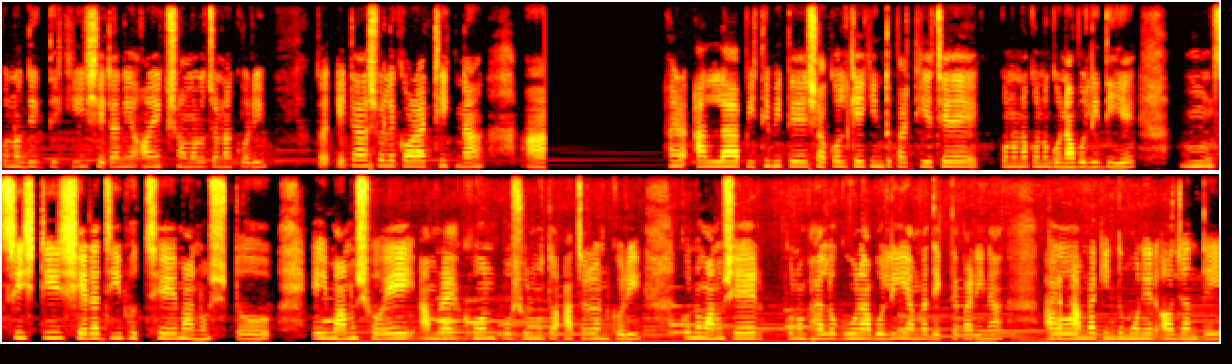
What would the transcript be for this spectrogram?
কোনো দিক দেখি, সেটা নিয়ে অনেক সমালোচনা করি। তো এটা আসলে করা ঠিক না। আর আল্লাহ পৃথিবীতে সকলকে কিন্তু পাঠিয়েছে কোনো না কোনো গুণাবলী দিয়ে সৃষ্টির সেরা জীব হচ্ছে মানুষ। তো এই মানুষ হয়েই আমরা এখন পশুর মতো আচরণ করি। কোনো মানুষের কোনো ভালো গুণাবলী আমরা দেখতে পারি না। আর আমরা কিন্তু মনের অজান্তেই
